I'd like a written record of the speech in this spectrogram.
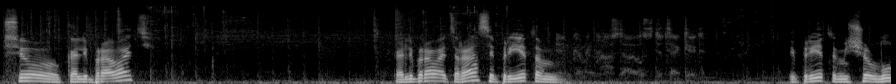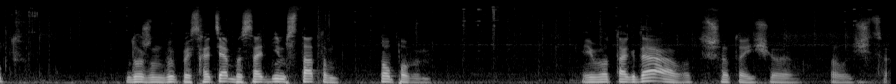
все калибровать. Калибровать раз, и при этом, и при этом еще лут должен выпасть хотя бы с одним статом топовым. И вот тогда вот что-то еще получится.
